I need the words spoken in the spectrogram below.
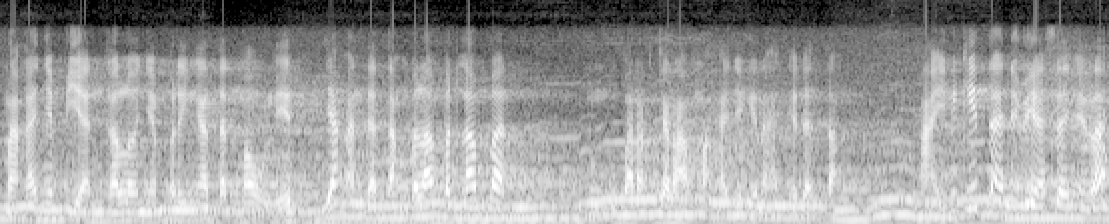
makanya pian kalau peringatan maulid jangan datang berlambat-lambat. Nunggu para ceramah aja kita hanya datang. Nah ini kita nih biasanya lah.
